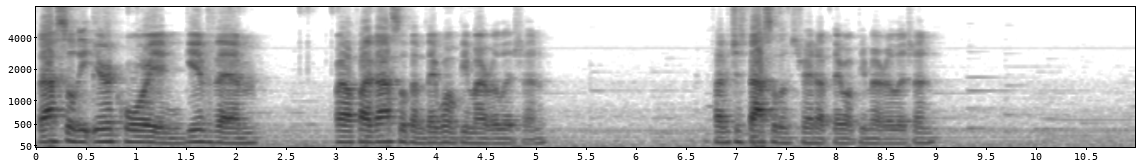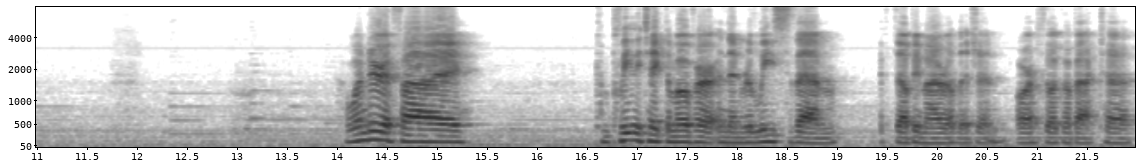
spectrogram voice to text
vassal the Iroquois and give them... Well, if I vassal them, they won't be my religion. If I just vassal them straight up, they won't be my religion. I wonder if I completely take them over and then release them, if they'll be my religion, or if they'll go back to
